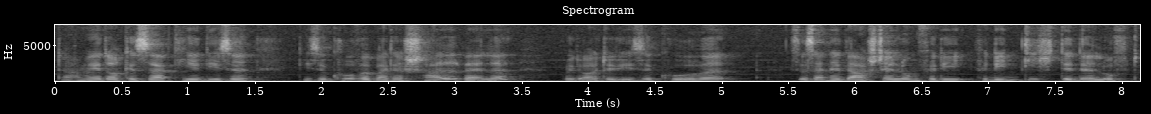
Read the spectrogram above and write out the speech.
da haben wir doch gesagt, hier diese, diese Kurve bei der Schallwelle bedeutet diese Kurve, es ist eine Darstellung für die, für die Dichte der Luft.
